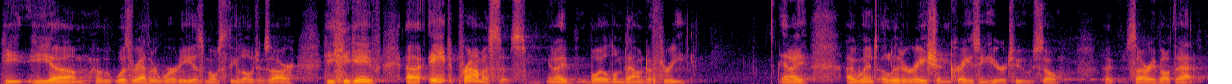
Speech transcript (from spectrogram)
he, he um, was rather wordy, as most theologians are. He, he gave uh, eight promises, and I boiled them down to three. And I, I went alliteration crazy here too, so uh, sorry about that.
